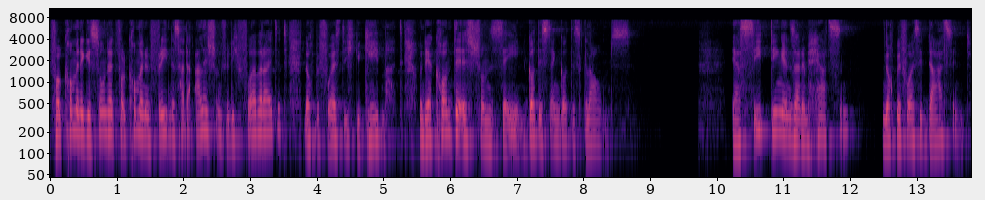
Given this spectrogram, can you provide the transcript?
vollkommene Gesundheit, vollkommenen Frieden. Das hat er alles schon für dich vorbereitet, noch bevor es dich gegeben hat. Und er konnte es schon sehen. Gott ist ein Gott des Glaubens. Er sieht Dinge in seinem Herzen, noch bevor sie da sind.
